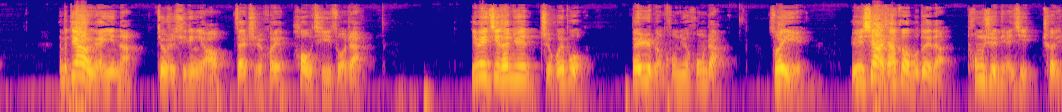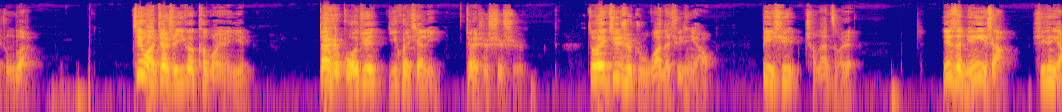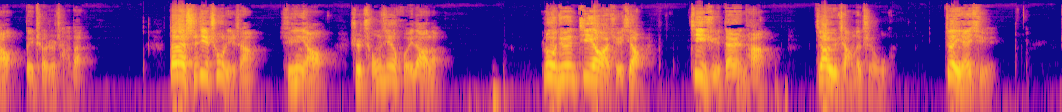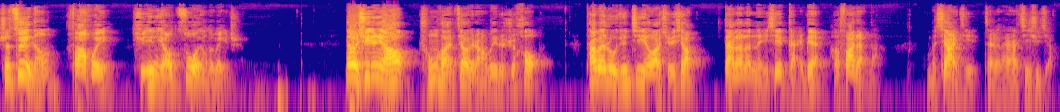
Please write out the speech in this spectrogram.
那么，第二个原因呢？就是徐廷瑶在指挥后期作战，因为集团军指挥部被日本空军轰炸，所以与下辖各部队的通讯联系彻底中断。尽管这是一个客观原因，但是国军一溃千里，这也是事实。作为军事主官的徐廷瑶必须承担责任，因此名义上徐廷瑶被撤职查办，但在实际处理上，徐廷瑶。是重新回到了陆军机械化学校，继续担任他教育长的职务。这也许是最能发挥徐廷瑶作用的位置。那么，徐廷瑶重返教育长位置之后，他为陆军机械化学校带来了哪些改变和发展呢？我们下一集再给大家继续讲。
